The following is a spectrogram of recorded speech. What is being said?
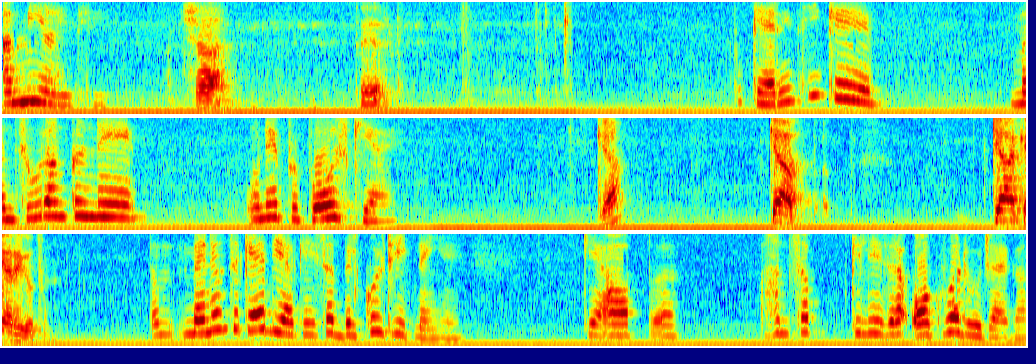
امی آئی تھی۔ اچھا۔ پھر؟ وہ کہہ رہی تھی کہ منصور انکل نے انہیں پروپوز کیا ہے۔ کیا؟ کیا؟ کیا کہہ رہی ہو تم؟ میں نے ان سے کہہ دیا کہ یہ سب بالکل ٹھیک نہیں ہے کہ آپ ہم سب کے لیے ذرا آکورڈ ہو جائے گا۔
